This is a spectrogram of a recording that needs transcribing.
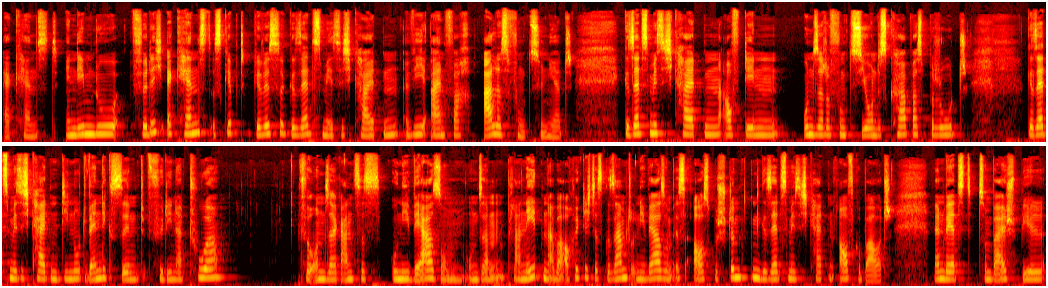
erkennst, indem du für dich erkennst, es gibt gewisse Gesetzmäßigkeiten, wie einfach alles funktioniert. Gesetzmäßigkeiten, auf denen unsere Funktion des Körpers beruht, Gesetzmäßigkeiten, die notwendig sind für die Natur, für unser ganzes Universum, unseren Planeten, aber auch wirklich das gesamte Universum ist aus bestimmten Gesetzmäßigkeiten aufgebaut. Wenn wir jetzt zum Beispiel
